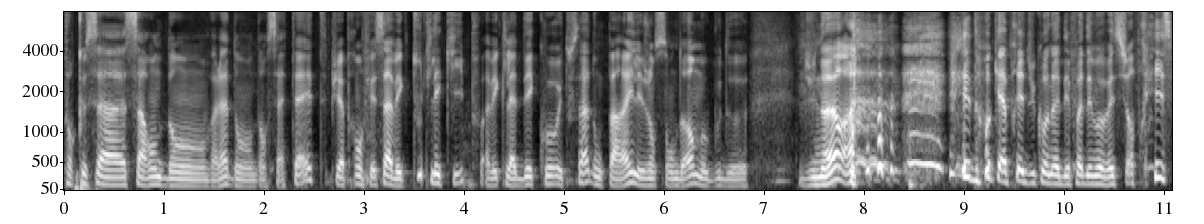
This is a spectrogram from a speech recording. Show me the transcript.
pour que ça, ça rentre dans, voilà, dans, dans sa tête. Puis après, on fait ça avec toute l'équipe, avec la déco et tout ça. Donc pareil, les gens s'endorment au bout d'une heure. et donc après, du coup, on a des fois des mauvaises surprises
